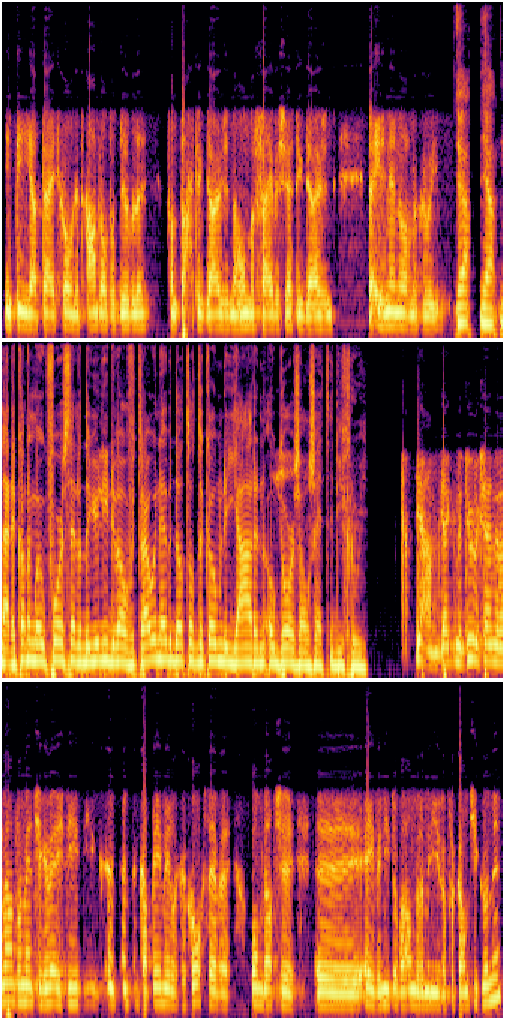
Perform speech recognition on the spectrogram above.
In tien jaar tijd gewoon het aantal verdubbelen van 80.000 naar 165.000. Dat is een enorme groei. Ja, ja, nou dan kan ik me ook voorstellen dat jullie er wel vertrouwen in hebben dat dat de komende jaren ook door zal zetten, die groei. Ja, kijk, natuurlijk zijn er een aantal mensen geweest die, die een, een, kampeermiddel gekocht hebben omdat ze eh, even niet op een andere manier op vakantie kunnen.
